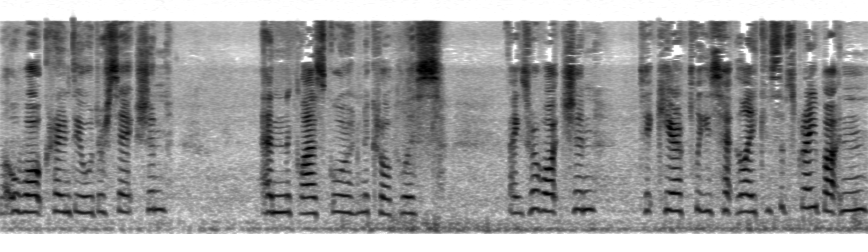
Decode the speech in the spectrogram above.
little walk around the older section in the Glasgow necropolis. Thanks for watching. Take care, please hit the like and subscribe button.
